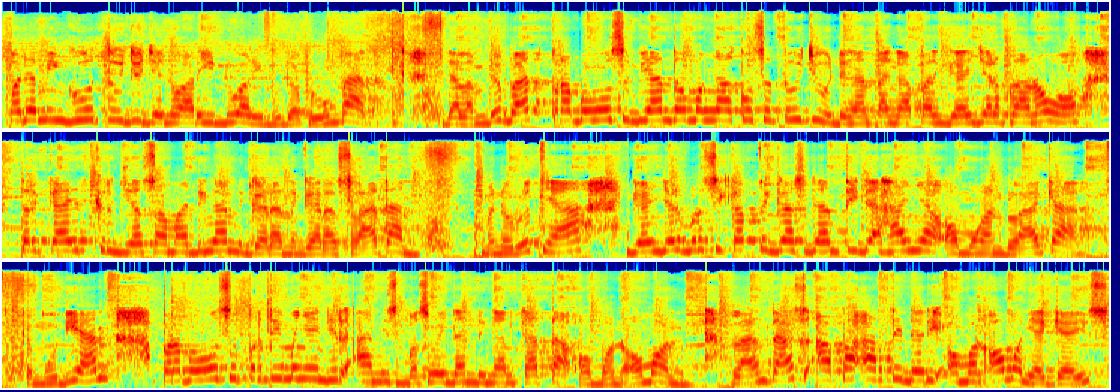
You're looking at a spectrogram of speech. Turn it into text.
pada Minggu 7 Januari 2024. Dalam debat, Prabowo Subianto mengaku setuju dengan tanggapan Ganjar Pranowo terkait kerjasama dengan negara-negara selatan. Menurutnya, Ganjar bersikap tegas dan tidak hanya omongan belaka. Kemudian, Prabowo seperti menyindir Anies Baswedan dengan kata omon-omon. Lantas, apa arti dari omon-omon ya guys?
